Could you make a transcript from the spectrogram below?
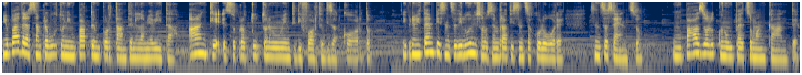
Mio padre ha sempre avuto un impatto importante nella mia vita, anche e soprattutto nei momenti di forte disaccordo. I primi tempi senza di lui mi sono sembrati senza colore, senza senso, un puzzle con un pezzo mancante.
